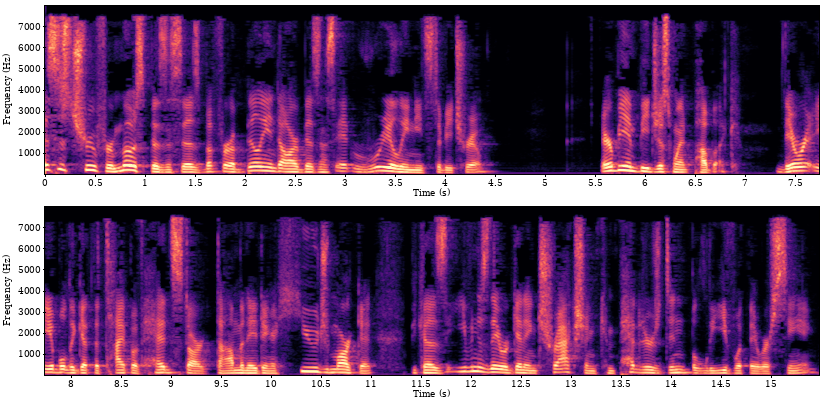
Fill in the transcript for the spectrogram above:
This is true for most businesses, but for a billion dollar business, it really needs to be true. Airbnb just went public. They were able to get the type of head start dominating a huge market because even as they were getting traction, competitors didn't believe what they were seeing.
